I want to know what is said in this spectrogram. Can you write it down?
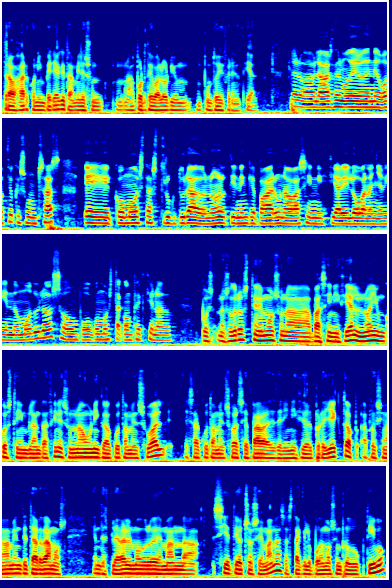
trabajar con Imperia, que también es un, aporte de valor y un, punto diferencial. Claro, hablabas del modelo de negocio que es un SaaS, eh, ¿cómo está estructurado? ¿no? ¿Tienen que pagar una base inicial y luego van añadiendo módulos o un poco cómo está confeccionado? Pues nosotros tenemos una base inicial, no hay un coste de implantación, es una única cuota mensual. Esa cuota mensual se paga desde el inicio del proyecto. aproximadamente tardamos en desplegar el módulo de demanda 7-8 semanas hasta que lo podemos en productivo.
